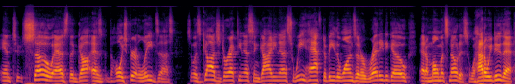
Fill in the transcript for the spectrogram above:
and to sow as the God, as the Holy Spirit leads us. So, as God's directing us and guiding us, we have to be the ones that are ready to go at a moment's notice. Well, how do we do that?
